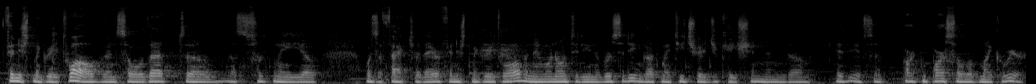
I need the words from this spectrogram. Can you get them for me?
finished my grade 12, and so that, uh, certainly uh, was a factor there. Finished my grade 12 and then went on to the university and got my teacher education, and um, it, it's a part and parcel of my career.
